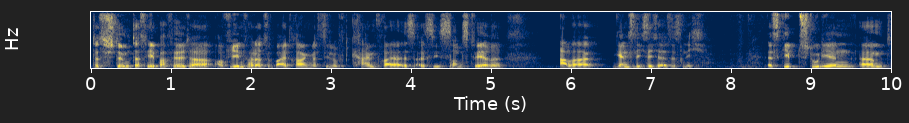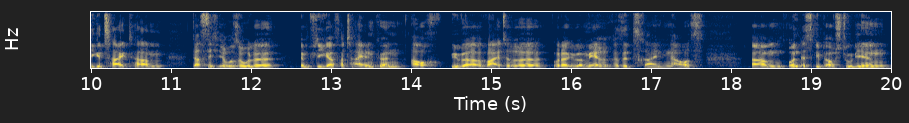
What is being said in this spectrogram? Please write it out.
das stimmt, dass HEPA-Filter auf jeden Fall dazu beitragen, dass die Luft keimfreier ist, als sie es sonst wäre, aber gänzlich sicher ist es nicht. Es gibt Studien, ähm, die gezeigt haben, dass sich Aerosole im Flieger verteilen können, auch über weitere oder über mehrere Sitzreihen hinaus. Ähm, und es gibt auch Studien,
